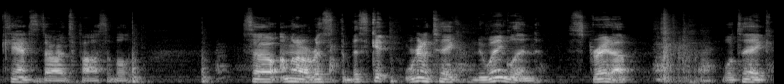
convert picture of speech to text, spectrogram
Chances are it's possible. So, I'm going to risk the biscuit. We're going to take New England straight up. We'll take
